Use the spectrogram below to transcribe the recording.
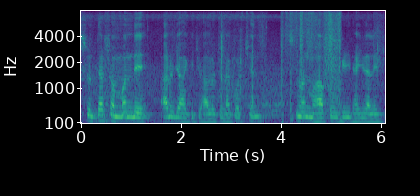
শ্রদ্ধার সম্বন্ধে আরও যাহা কিছু আলোচনা করছেন শ্রীমান মহাপ্রভু গিরিধারী লালের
